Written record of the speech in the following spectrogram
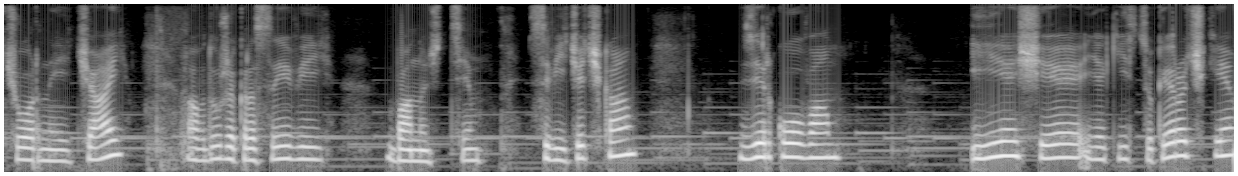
чорний чай в дуже красивій баночці. Свічечка зіркова. І ще якісь цукерочки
